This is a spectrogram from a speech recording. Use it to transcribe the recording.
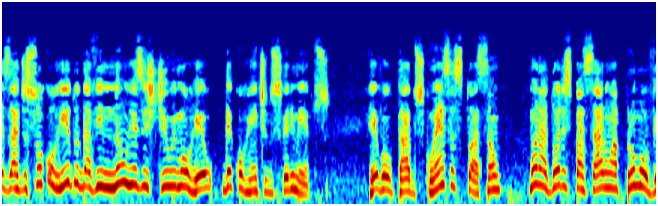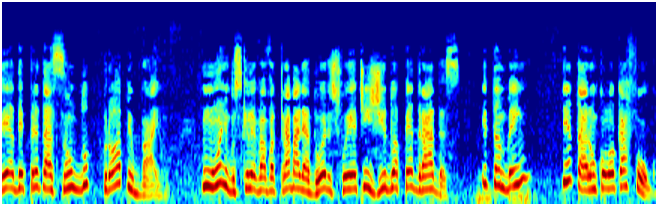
Apesar de socorrido, Davi não resistiu e morreu decorrente dos ferimentos. Revoltados com essa situação, moradores passaram a promover a depredação do próprio bairro. Um ônibus que levava trabalhadores foi atingido a pedradas e também tentaram colocar fogo.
